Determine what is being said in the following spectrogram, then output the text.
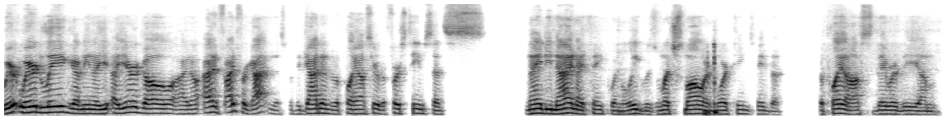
weird weird league. I mean, a, a year ago, I don't I'd, I'd, forgotten this, but they got into the playoffs here, the first team since '99, I think, when the league was much smaller and more teams made the the playoffs. They were the um,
